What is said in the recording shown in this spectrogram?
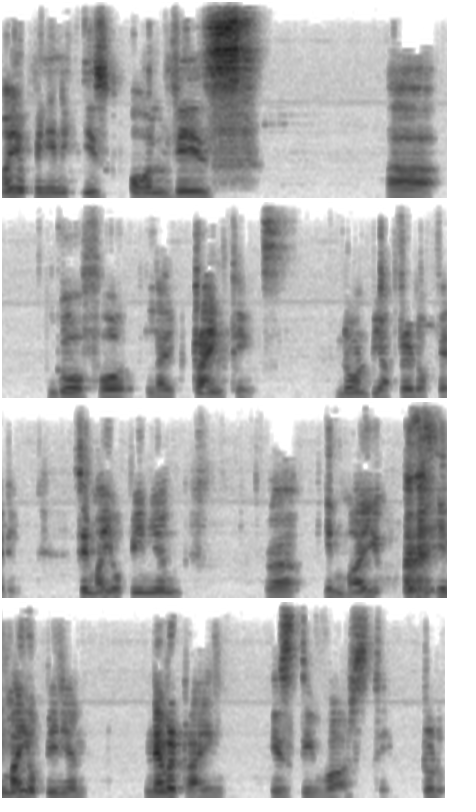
my opinion is always uh, go for like trying things. Don't be afraid of failing. So in my opinion, Uh, in my in my opinion, never trying is the worst thing to do.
